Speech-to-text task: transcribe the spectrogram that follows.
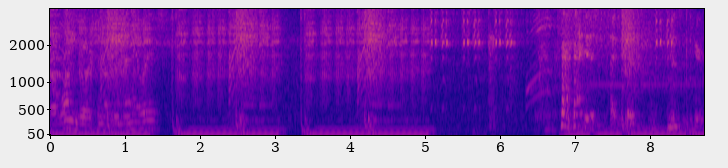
Or one version of him anyways. My name is my name I just, I just disappeared.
